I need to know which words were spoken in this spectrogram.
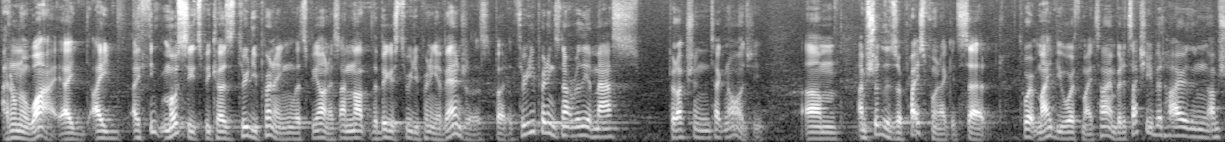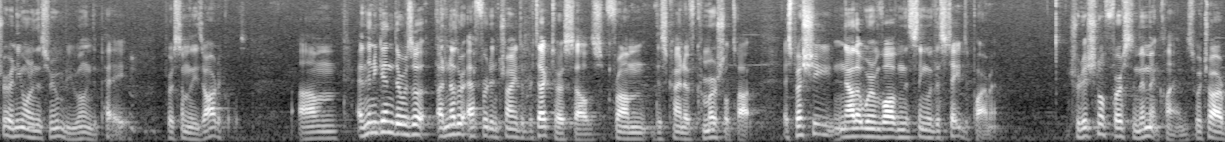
I don't know why. I, I, I think mostly it's because 3D printing, let's be honest, I'm not the biggest 3D printing evangelist, but 3D printing is not really a mass production technology. Um, I'm sure there's a price point I could set to where it might be worth my time, but it's actually a bit higher than I'm sure anyone in this room would be willing to pay for some of these articles. Um, and then again, there was a, another effort in trying to protect ourselves from this kind of commercial talk, especially now that we're involved in this thing with the State Department. Traditional First Amendment claims, which are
